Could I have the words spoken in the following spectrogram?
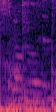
show.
